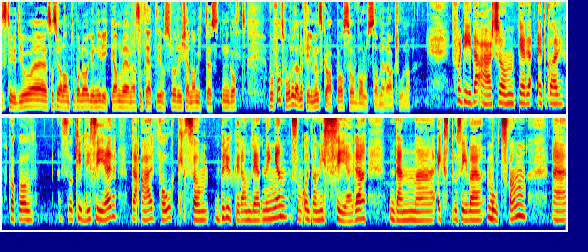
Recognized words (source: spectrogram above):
studio. Uh, sosialantropolog Unni Wikan ved Universitetet i Oslo. Du kjenner Midtøsten godt. Hvorfor tror du denne filmen skaper så voldsomme reaksjoner? Fordi det er som Per Edgar Kokkvold så tydelig sier, det er folk som bruker anledningen, som organiserer den uh, eksplosive motstanden, uh,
